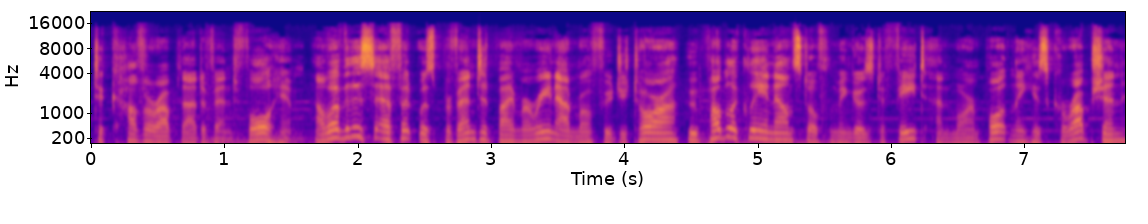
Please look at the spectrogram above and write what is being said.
to cover up that event for him. However, this effort was prevented by Marine Admiral Fujitora, who publicly announced Doflamingo's defeat and more importantly his corruption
